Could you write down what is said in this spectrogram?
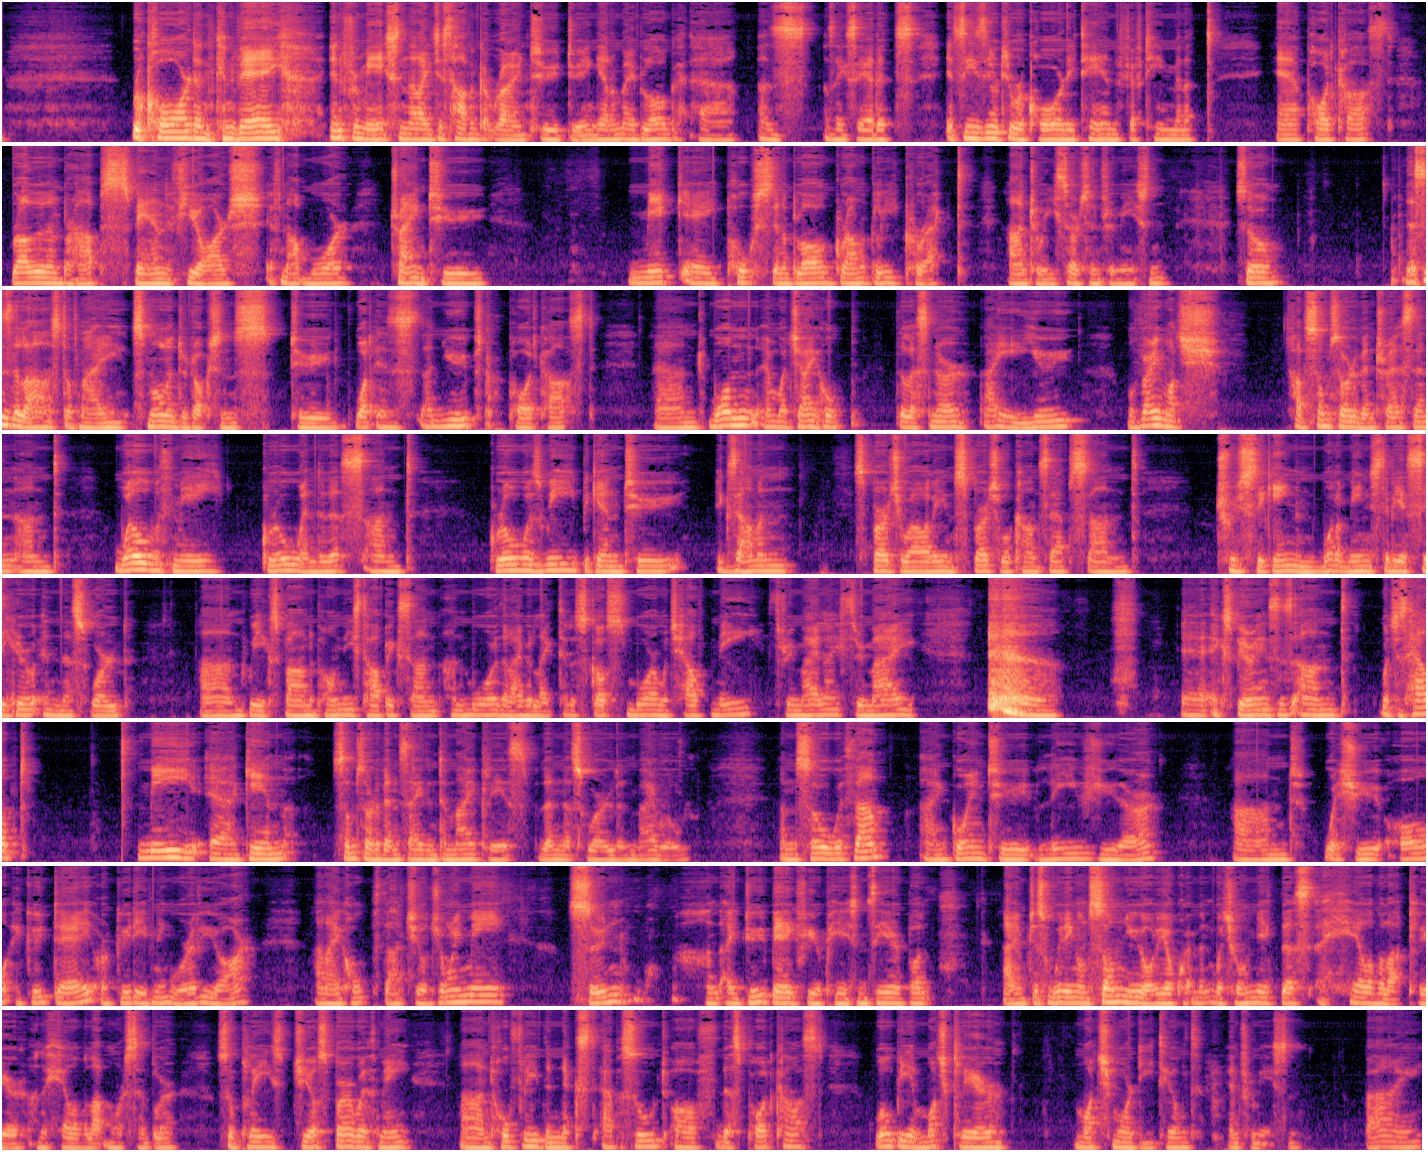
record and convey information that I just haven't got round to doing yet on my blog. Uh, as as I said, it's it's easier to record a 10 15 minute uh, podcast rather than perhaps spend a few hours, if not more, trying to make a post in a blog grammatically correct and to research information. So this is the last of my small introductions to what is a new podcast and one in which I hope the listener, i.e. you, will very much have some sort of interest in and will with me grow into this and grow as we begin to examine spirituality and spiritual concepts and truth seeking and what it means to be a seeker in this world. And we expand upon these topics and, and more that I would like to discuss, more which helped me through my life, through my uh, experiences and which has helped me uh, gain some sort of insight into my place within this world and my role. And so with that, I'm going to leave you there and wish you all a good day or good evening wherever you are. And I hope that you'll join me soon. And I do beg for your patience here, but I'm just waiting on some new audio equipment which will make this a hell of a lot clearer and a hell of a lot more simpler. So please just bear with me and hopefully the next episode of this podcast will be a much clearer, much more detailed information. Bye.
